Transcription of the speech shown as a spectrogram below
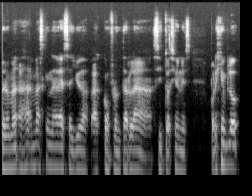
Pero ma- ajá, más que nada es ayuda a confrontar las situaciones. Por ejemplo,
